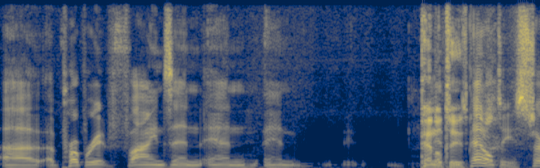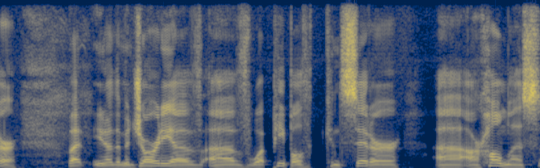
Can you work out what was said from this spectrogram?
uh, appropriate fines and and and penalties. Penalties, sure. But you know, the majority of of what people consider uh, are homeless,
